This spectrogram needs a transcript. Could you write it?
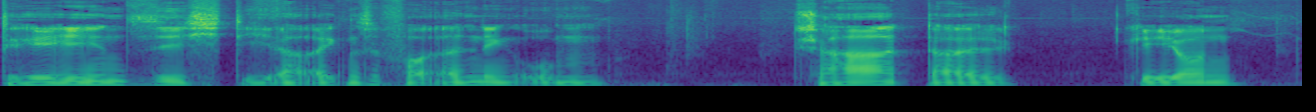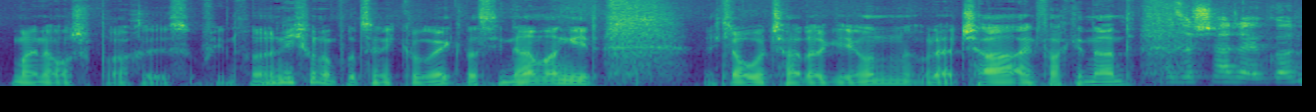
drehen sich die Ereignisse vor allen Dingen um Cha Dalgeon. Meine Aussprache ist auf jeden Fall nicht hundertprozentig korrekt, was die Namen angeht. Ich glaube Cha Dalgeon oder Cha einfach genannt. Also Cha Dalgon,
